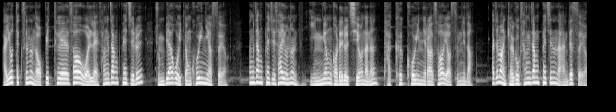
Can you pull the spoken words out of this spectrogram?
아이오텍스는 업비트에서 원래 상장 폐지를 준비하고 있던 코인이었어요. 상장 폐지 사유는 익명 거래를 지원하는 다크 코인이라서였습니다. 하지만 결국 상장 폐지는 안 됐어요.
